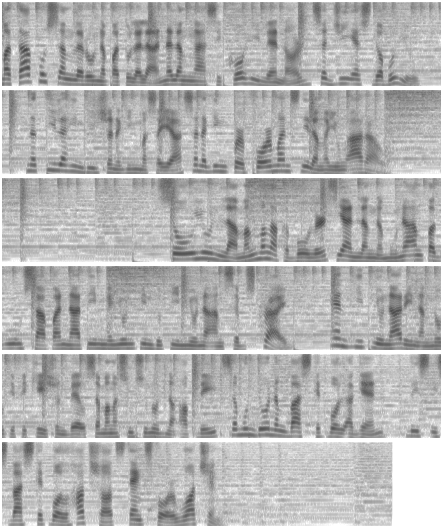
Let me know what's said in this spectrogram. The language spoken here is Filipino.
Matapos ang laro na patulala na lang nga si Kohi Leonard sa GSW, na tila hindi siya naging masaya sa naging performance nila ngayong araw. So yun lamang mga kabowlers yan lang na muna ang pag-uusapan natin ngayon pindutin nyo na ang subscribe, and hit nyo na rin ang notification bell sa mga susunod na update sa mundo ng basketball again, this is Basketball Hotshots thanks for watching.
